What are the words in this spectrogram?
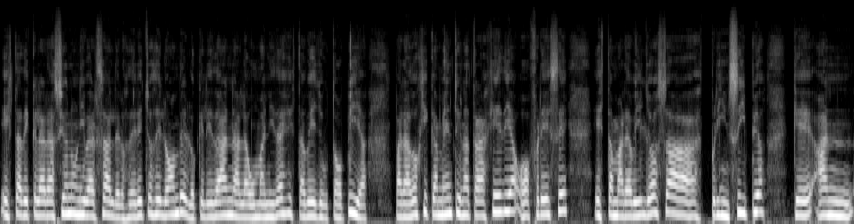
Esta Declaración Universal de los Derechos del Hombre lo que le dan a la humanidad es esta bella utopía. Paradójicamente una tragedia ofrece esta maravillosa principios que han,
